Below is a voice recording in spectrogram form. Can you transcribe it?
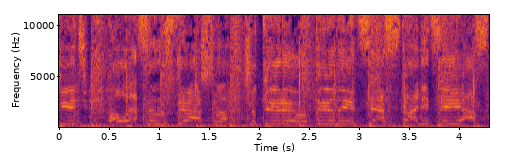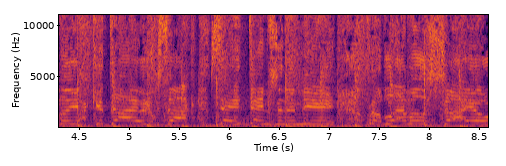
кричить, але це не страшно. Чотири години це станеться ясно. Я кидаю рюкзак, цей день вже не мій, проблеми лишаю.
